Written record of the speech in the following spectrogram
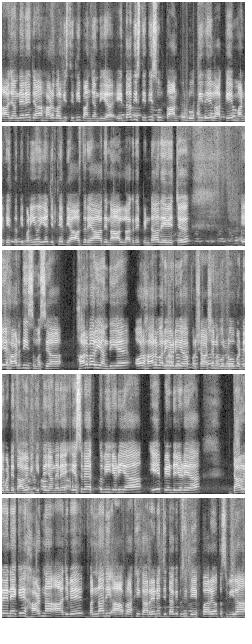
ਆ ਜਾਂਦੇ ਨੇ ਜਾਂ ਹੜ੍ਹ ਵਰਗੀ ਸਥਿਤੀ ਬਣ ਜਾਂਦੀ ਆ। ਇਦਾਂ ਦੀ ਸਥਿਤੀ ਸੁਲਤਾਨਪੁਰ ਲੋਧੀ ਦੇ ਇਲਾਕੇ ਮੰਡ ਖੇਤਰ ਦੀ ਬਣੀ ਹੋਈ ਹੈ, ਜਿੱਥੇ ਬਿਆਸ ਦਰਿਆ ਦੇ ਨਾਲ ਲੱਗਦੇ ਪਿੰਡਾਂ ਦੇ ਵਿੱਚ ਇਹ ਹੜ੍ਹ ਦੀ ਸਮੱਸਿਆ ਹਰ ਵਾਰੀ ਆਂਦੀ ਹੈ ਔਰ ਹਰ ਵਾਰੀ ਜਿਹੜੀ ਆ ਪ੍ਰਸ਼ਾਸਨ ਵੱਲੋਂ ਵੱਡੇ ਵੱਡੇ ਦਾਅਵੇ ਵੀ ਕੀਤੇ ਜਾਂਦੇ ਨੇ। ਇਸ ਵਕਤ ਵੀ ਜਿਹੜੀ ਆ, ਇਹ ਪਿੰਡ ਜਿਹੜੇ ਆ ਡਰ ਰਹੇ ਨੇ ਕਿ ਹੜ੍ਹ ਨਾ ਆ ਜਾਵੇ, ਬੰਨਾਂ ਦੀ ਆਪ ਰਾਖੀ ਕਰ ਰਹੇ ਨੇ। ਜਿੱਦਾਂ ਕਿ ਤੁਸੀਂ ਦੇਖ ਪਾ ਰਹੇ ਹੋ, ਤਸਵੀਰਾਂ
